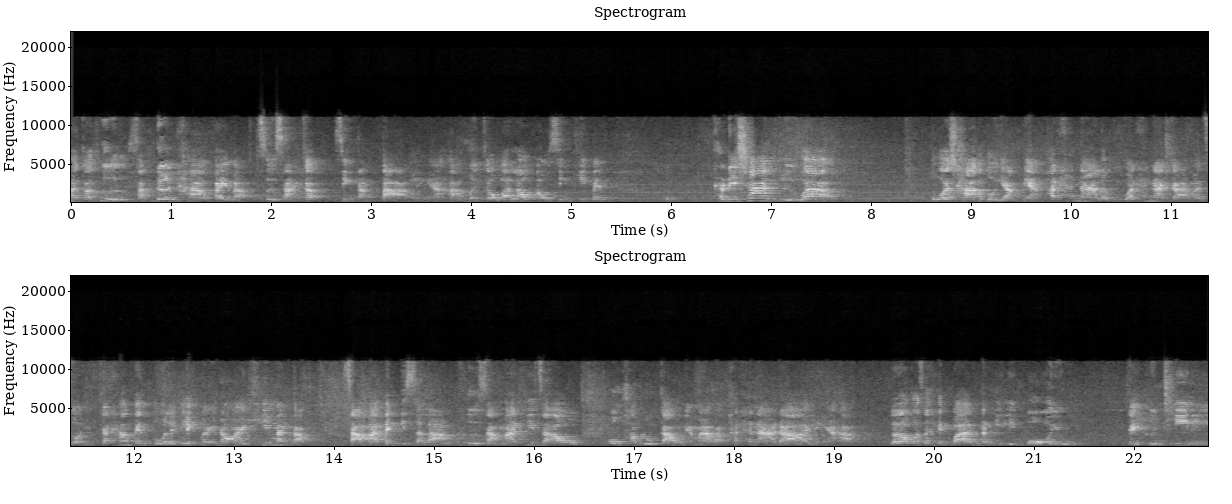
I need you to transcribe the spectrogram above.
มันก็คือเดินทางไปแบบสื่อสารกับสิ่งต่างๆอะไรเงี้ยค่ะ เหมือนกับว่าเราเอาสิ่งที่เป็น tradition หรือว่า ตัวช้างตัวยักษ์เนี่ยพัฒนาแล้ววิวัฒนาการมาจนกระทั่งเป็นตัวเล็กๆ น้อยๆ ที่มันแบบสามารถเป็นอิสระคือสามารถที่จะเอาองค์ความรู้เก่าเนี่ยมาแบบพัฒนาได้อะไรเงี้ยค่ะแล้วเราก็จะเห็นว่ามันมีลิมโบอยู่ในพื้นที่นี้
